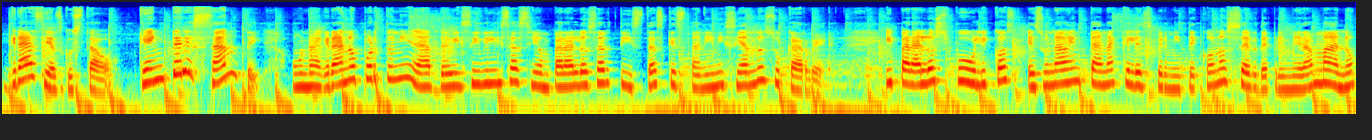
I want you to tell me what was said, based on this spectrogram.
Gracias, Gustavo. ¡Qué interesante! Una gran oportunidad de visibilización para los artistas que están iniciando su carrera y para los públicos es una ventana que les permite conocer de primera mano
